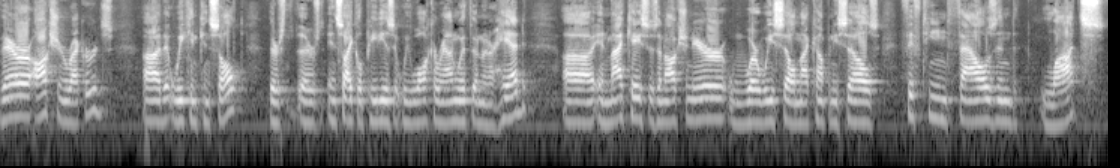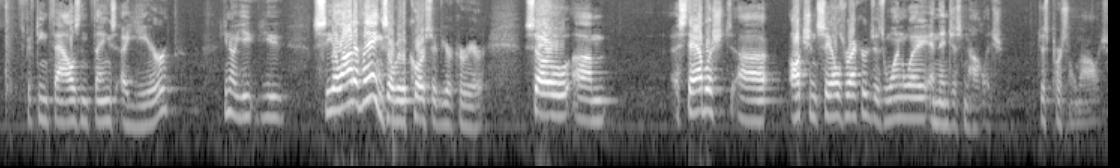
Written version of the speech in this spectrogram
There are auction records uh, that we can consult. There's, there's encyclopedias that we walk around with in our head. Uh, in my case, as an auctioneer, where we sell, my company sells 15,000 lots, 15,000 things a year. You know, you, you see a lot of things over the course of your career. So, um, established uh, auction sales records is one way, and then just knowledge, just personal knowledge.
